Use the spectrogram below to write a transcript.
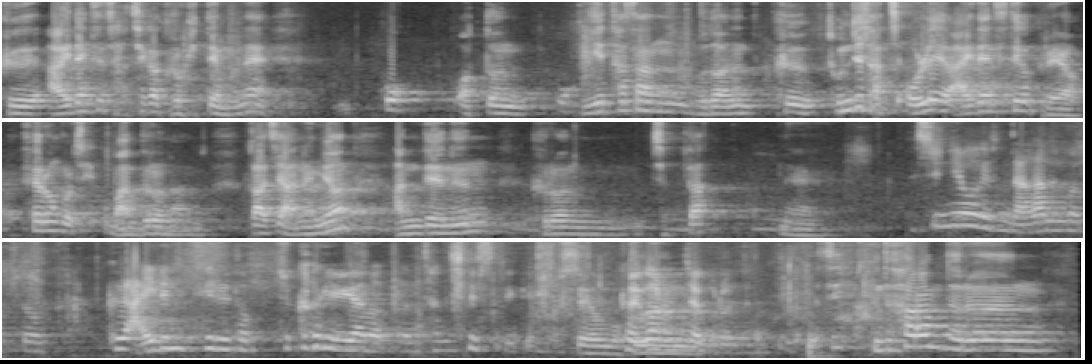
그 아이덴티티 자체가 그렇기 때문에 꼭 어떤 꼭 이해타산보다는 그 존재 자체 원래 아이덴티티가 그래요. 새로운 걸 자꾸 만들어 나가지 않으면 안 되는 그런 집단. 네. 시니어가 계속 나가는 것도 그 아이덴티티를 더 구축하기 위한 어떤 장치일 수도 있겠네요. 글쎄요. 뭐 결과론적으로는. 근데 사람들은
